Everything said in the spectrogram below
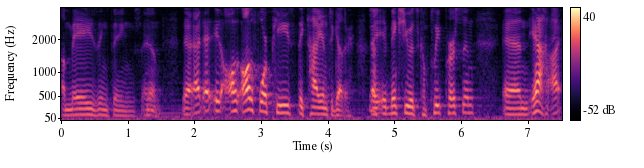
amazing things. And yeah, it, it, all, all, the four P's they tie in together. Yeah. It, it, makes you as a complete person. And yeah, I,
